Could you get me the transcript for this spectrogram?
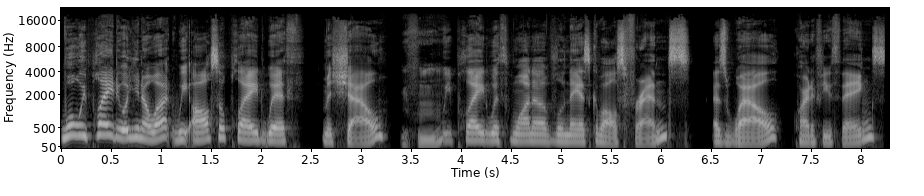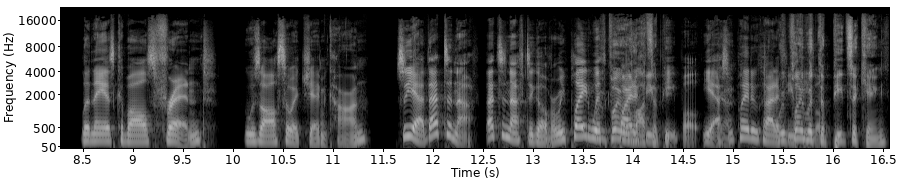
Well, we played, well, you know what? We also played with Michelle. hmm We played with one of Linnaeus Cabal's friends as well, quite a few things. Linnaeus Cabal's friend, who was also at Gen Con. So, yeah, that's enough. That's enough to go over. We played with played with quite a lots few of peop- people. Yes, yeah. we played with quite a We few We played with the Pizza King.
